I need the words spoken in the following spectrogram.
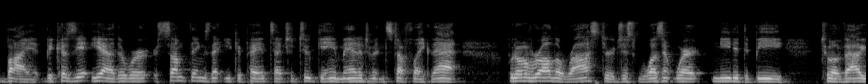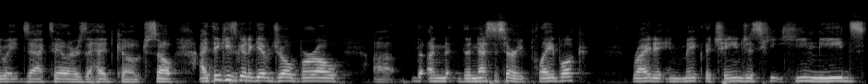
by it. Because yeah there were some things that you could pay attention to game management and stuff like that. But overall the roster just wasn't where it needed to be to evaluate Zac Taylor as a head coach. So I think he's going to give Joe Burrow uh, the, the necessary playbook right and make the changes he, he needs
